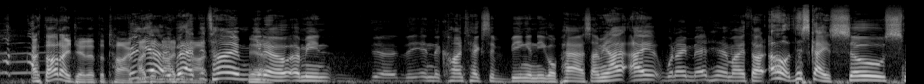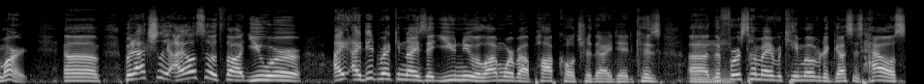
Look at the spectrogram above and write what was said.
I thought I did at the time. But I yeah, did, I but did at not. the time, Yeah. you know, I mean, the, the, in the context of being in Eagle Pass, I mean, I, I when I met him, I thought, oh, this guy is so smart. Um, but actually, I also thought you were. I, I did recognize that you knew a lot more about pop culture than I did because uh, Mm. the first time I ever came over to Gus's house,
